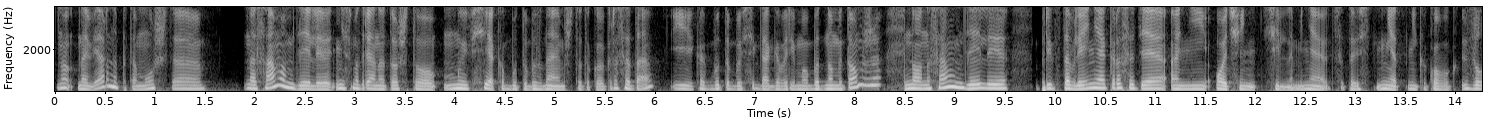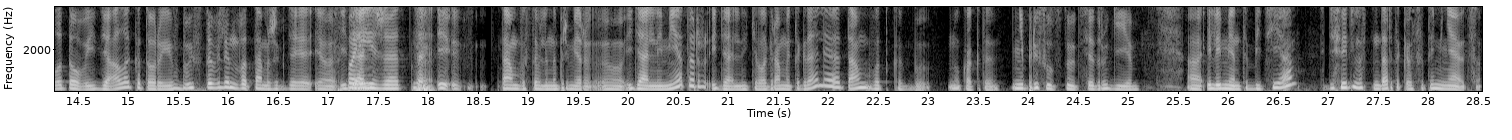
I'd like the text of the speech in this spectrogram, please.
Ну, наверное, потому что на самом деле, несмотря на то, что мы все как будто бы знаем, что такое красота, и как будто бы всегда говорим об одном и том же, но на самом деле представления о красоте, они очень сильно меняются. То есть нет никакого золотого идеала, который выставлен вот там же, где э, В идеаль... Париже. Да, и, там выставлен, например, э, идеальный метр, идеальный килограмм и так далее. Там вот как бы, ну как-то не присутствуют все другие э, элементы бытия. Действительно, стандарты красоты меняются.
